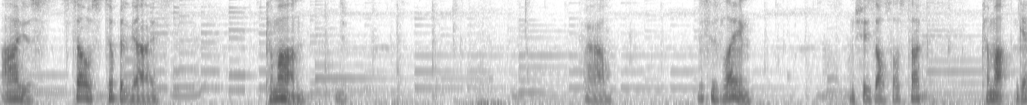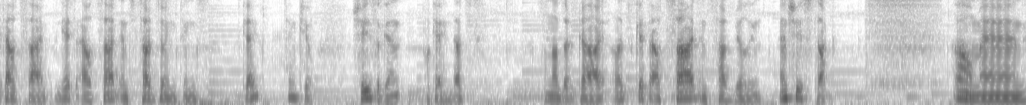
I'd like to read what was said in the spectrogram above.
Are you so stupid, guys? Come on. Wow. This is lame. And she's also stuck. Come on, get outside. Get outside and start doing things. Okay? Thank you. She's again... Okay, that's another guy. Let's get outside and start building. And she's stuck. Oh man,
